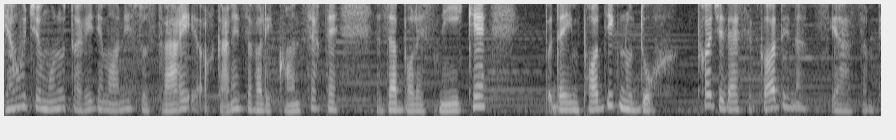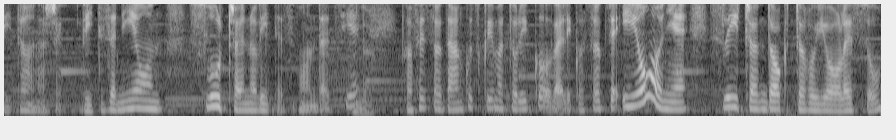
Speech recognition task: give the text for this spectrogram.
Ja uđem unutra, vidim, oni su stvari organizovali koncerte za bolesnike da im podignu duh. Prođe deset godina, ja sam pitala našeg viteza, nije on slučajno vitez fondacije, da. profesor Dankuc koji ima toliko veliko srce i on je sličan doktoru Jolesu,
